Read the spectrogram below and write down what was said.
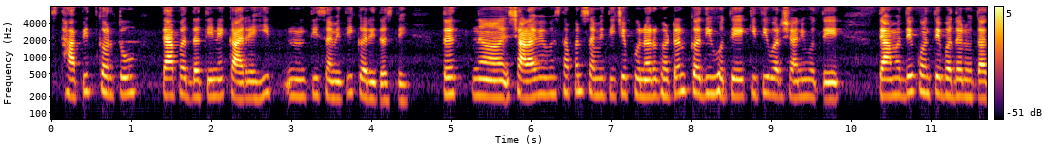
स्थापित करतो. त्या पद्धतीने कार्यही ती समिती करीत असते. तर शाळा व्यवस्थापन समितीचे पुनर्गठन कधी होते? किती वर्षांनी होते? त्यामध्ये कोणते बदल होतात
